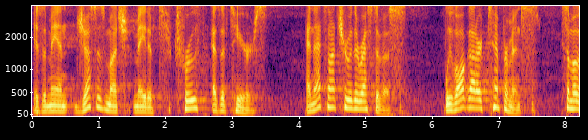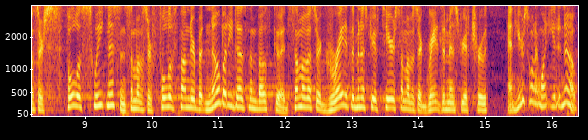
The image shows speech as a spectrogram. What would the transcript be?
is a man just as much made of t- truth as of tears. And that's not true of the rest of us. We've all got our temperaments. Some of us are full of sweetness and some of us are full of thunder, but nobody does them both good. Some of us are great at the ministry of tears, some of us are great at the ministry of truth. And here's what I want you to know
